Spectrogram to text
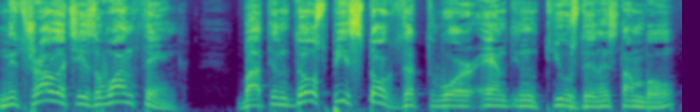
neutrality is one thing. But in those peace talks that were ending Tuesday in Istanbul,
